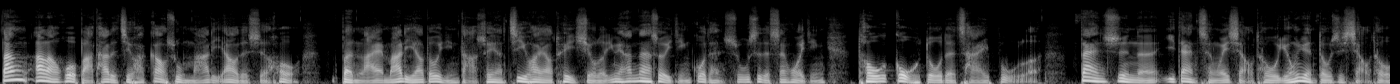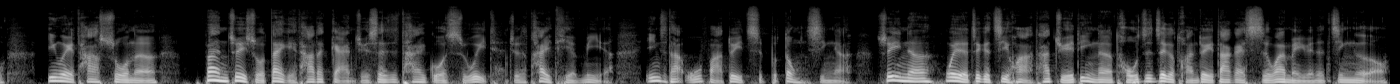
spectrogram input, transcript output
当阿劳霍把他的计划告诉马里奥的时候，本来马里奥都已经打算要计划要退休了，因为他那时候已经过得很舒适的生活，已经偷够多的财富了。但是呢，一旦成为小偷，永远都是小偷，因为他说呢。犯罪所带给他的感觉实在是太过 sweet，就是太甜蜜了，因此他无法对此不动心啊。所以呢，为了这个计划，他决定呢投资这个团队大概十万美元的金额哦。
